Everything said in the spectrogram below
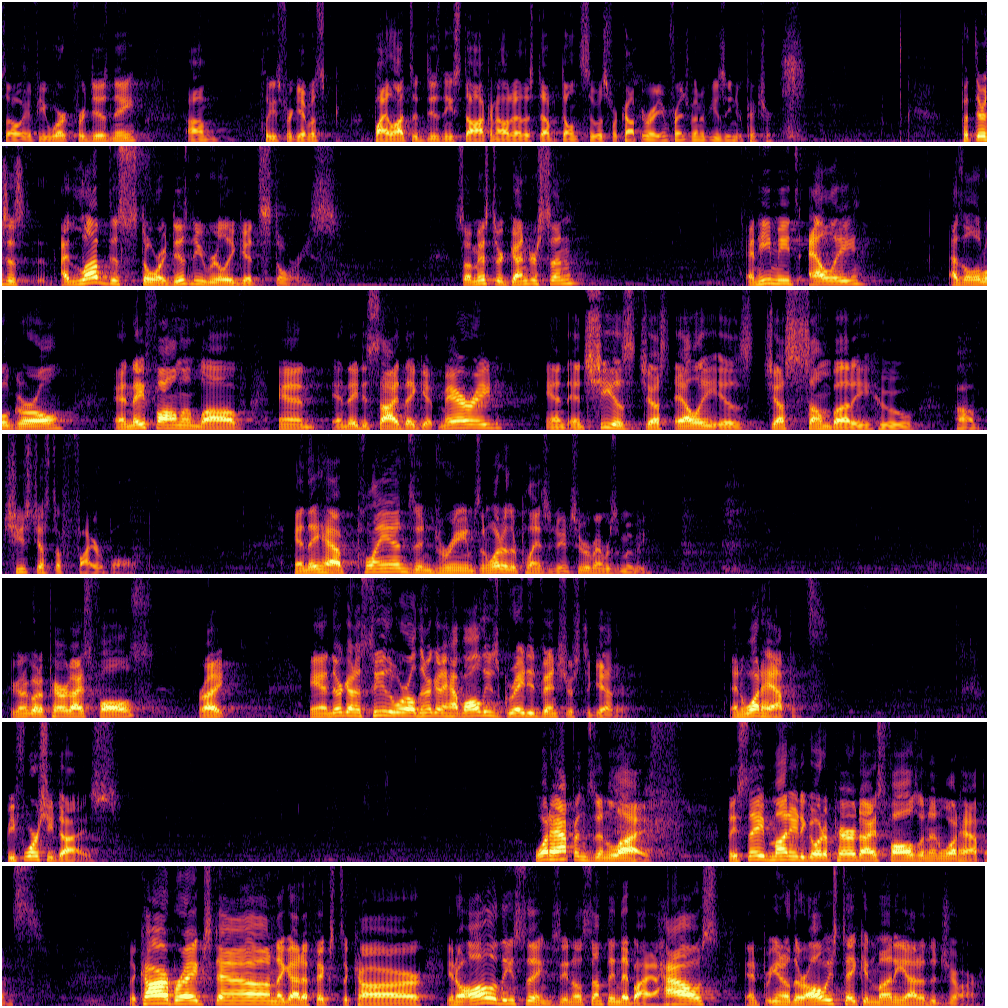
So if you work for Disney, um, please forgive us buy lots of Disney stock and all that other stuff. Don't sue us for copyright infringement of using your picture. But there's this, I love this story. Disney really gets stories. So Mr. Gunderson, and he meets Ellie as a little girl, and they fall in love, and, and they decide they get married, and, and she is just, Ellie is just somebody who, um, she's just a fireball and they have plans and dreams. And what are their plans and dreams? Who remembers the movie? They're going to go to Paradise Falls, right? And they're going to see the world, and they're going to have all these great adventures together. And what happens? Before she dies, what happens in life? They save money to go to Paradise Falls, and then what happens? The car breaks down, they got to fix the car. You know, all of these things. You know, something they buy a house, and, you know, they're always taking money out of the jar.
